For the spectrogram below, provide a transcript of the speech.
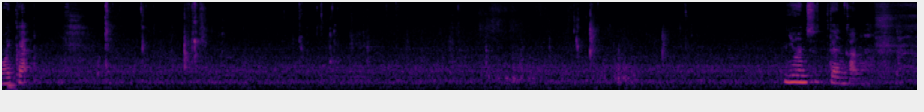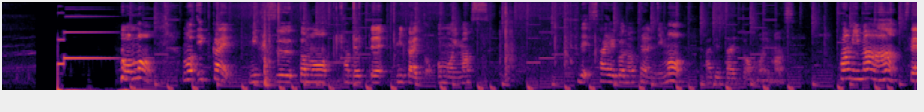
もう一回40点かな。もうもう一回3つとも食べてみたいと思います。で最後の点にもあげたいと思います。ファミマセ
